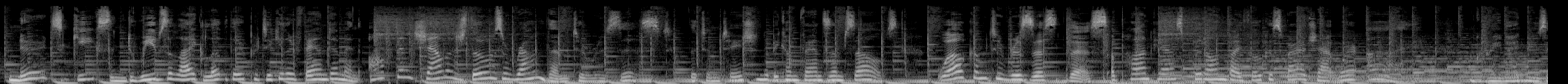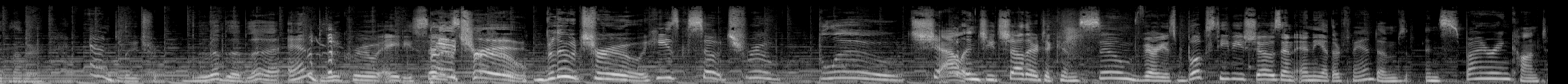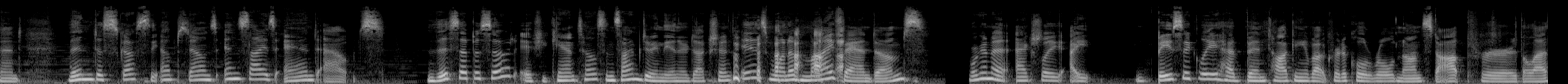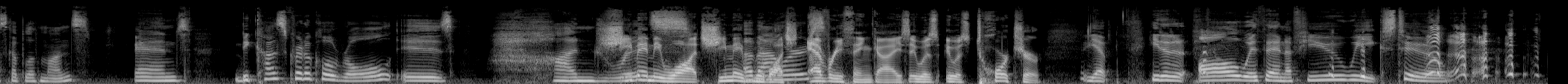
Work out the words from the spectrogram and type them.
Nerds, geeks, and dweebs alike love their particular fandom and often challenge those around them to resist the temptation to become fans themselves. Welcome to Resist This, a podcast put on by Focus Fire Chat where I, Green Eyed Music Lover, and Blue Tr- blah blah blah and Blue Crew 86 Blue True. Blue True. He's so true. Blue challenge each other to consume various books, TV shows, and any other fandoms inspiring content, then discuss the ups, downs, insides, and outs. This episode, if you can't tell since I'm doing the introduction, is one of my fandoms. We're gonna actually, I basically have been talking about Critical Role nonstop for the last couple of months. And because Critical Role is hundreds. She made me watch. She made me watch hours. everything, guys. It was it was torture. Yep. He did it all within a few weeks, too.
